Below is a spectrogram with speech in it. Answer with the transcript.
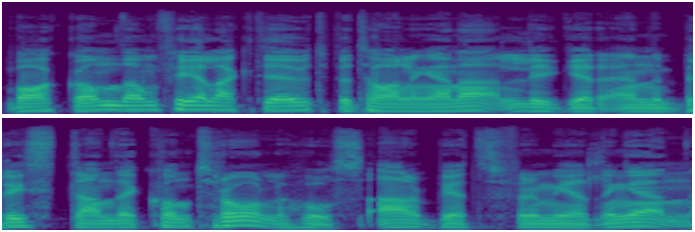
Bakom de felaktiga utbetalningarna ligger en bristande kontroll hos Arbetsförmedlingen.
